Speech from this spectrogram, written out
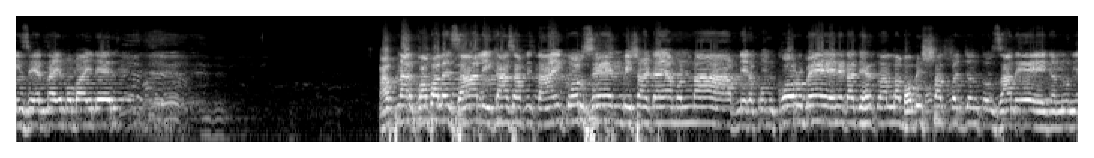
নিজের নাই মোবাইলের? আপনার কপালে যা লেখা আছে আপনি তাই করছেন, বিষয়টা এমন না, আপনি এরকম করবেন, এটা যেহেতু আল্লাহ ভবিষ্যৎ পর্যন্ত জানে এই জন্য উনি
